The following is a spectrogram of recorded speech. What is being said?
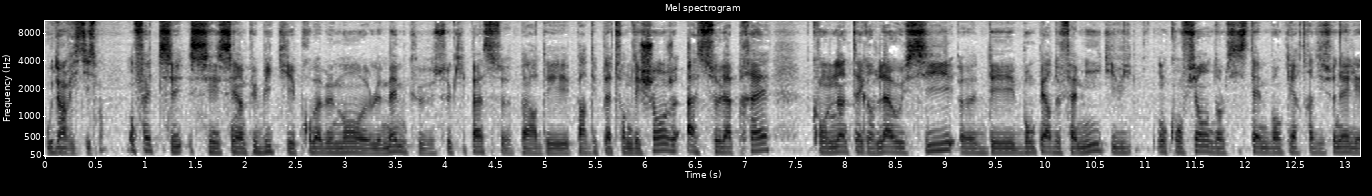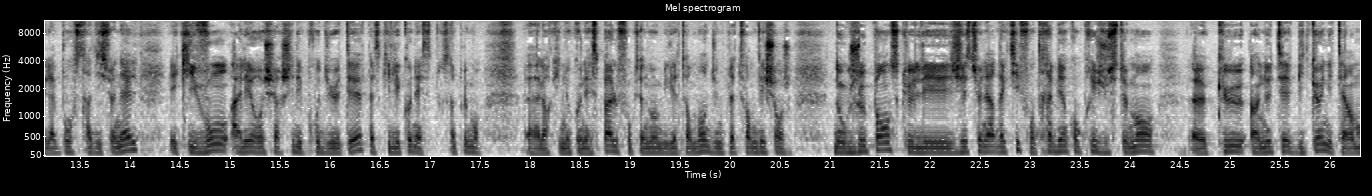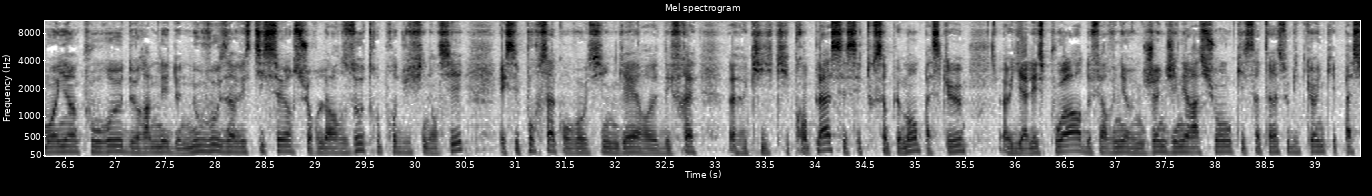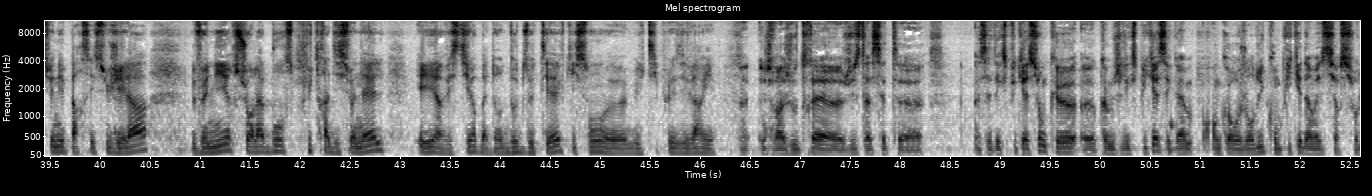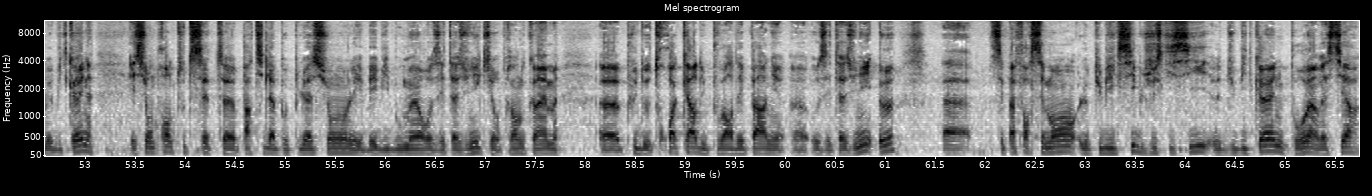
ou d'investissement En fait, c'est un public qui est probablement le même que ceux qui passent par des, par des plateformes d'échange. À cela près, qu'on intègre là aussi euh, des bons pères de famille qui ont confiance dans le système bancaire traditionnel et la bourse traditionnelle et qui vont aller rechercher des produits ETF parce qu'ils les connaissent tout simplement, euh, alors qu'ils ne connaissent pas le fonctionnement obligatoirement d'une plateforme d'échange. Donc je pense que les gestionnaires d'actifs ont très bien compris justement euh, qu'un ETF Bitcoin était un moyen pour eux de ramener de nouveaux investisseurs sur leurs autres produits financiers. Et c'est pour ça qu'on voit aussi une guerre des frais qui, qui prend place. Et c'est tout simplement parce que il y a l'espoir de faire venir une jeune génération qui s'intéresse au Bitcoin, qui est passionnée par ces sujets-là, venir sur la bourse plus traditionnelle et investir bah, dans d'autres ETF qui sont euh, multiples et variés. Je rajouterais euh, juste à cette euh, à cette explication que, comme je l'expliquais, c'est quand même encore aujourd'hui compliqué d'investir sur le Bitcoin. Et si on prend toute cette partie de la population, les baby boomers aux États-Unis, qui représentent quand même plus de trois quarts du pouvoir d'épargne aux États-Unis, eux, c'est pas forcément le public cible jusqu'ici du Bitcoin. Pour eux, investir, euh,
